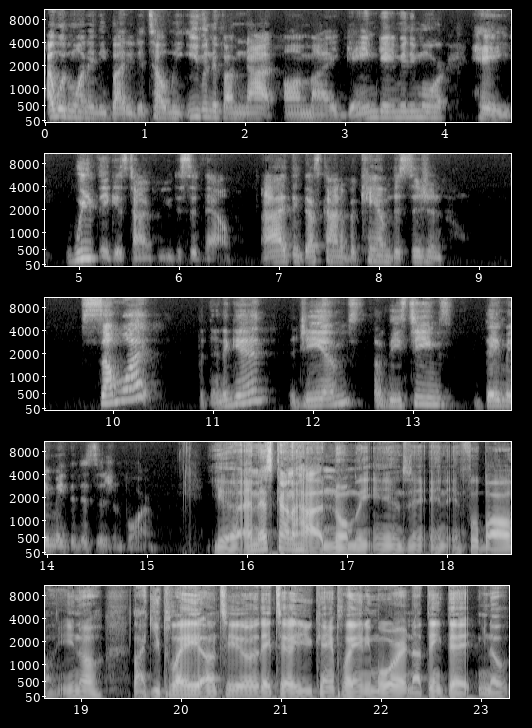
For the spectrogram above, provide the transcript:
I wouldn't want anybody to tell me, even if I'm not on my game game anymore, hey, we think it's time for you to sit down. I think that's kind of a cam decision somewhat. But then again, the GMs of these teams, they may make the decision for him. Yeah, and that's kind of how it normally ends in, in, in, football. You know, like you play until they tell you you can't play anymore. And I think that, you know,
